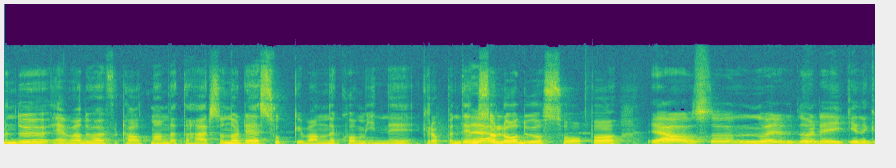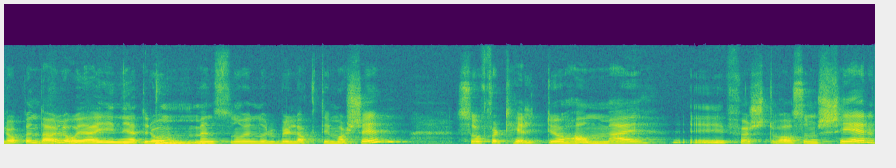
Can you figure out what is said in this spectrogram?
Men du Eva, du har jo fortalt meg om dette her. Så når det sukkervannet kom inn i kroppen din, Ja. så lå du og så på Ja, og så når, når det gikk inn i kroppen, da lå jeg inne i et rom. Mens når, når du ble lagt i maskin, så fortalte jo han meg eh, først hva som skjer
